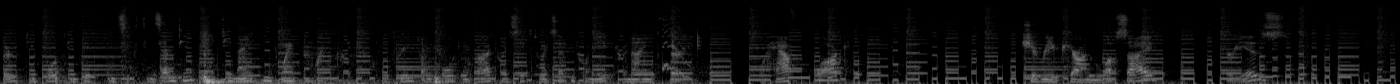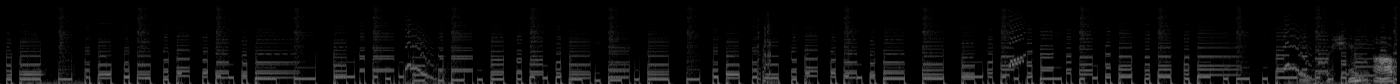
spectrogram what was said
thirteen, fourteen, fifteen, sixteen, seventeen, eighteen, nineteen, twenty, twenty-three, twenty-four, twenty-five, twenty-six, twenty-seven, twenty-eight, twenty-nine, thirty. So half block reappear on the left side. There he is. Push him up.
